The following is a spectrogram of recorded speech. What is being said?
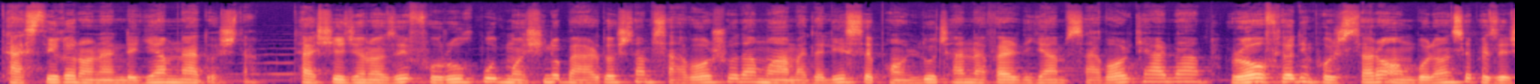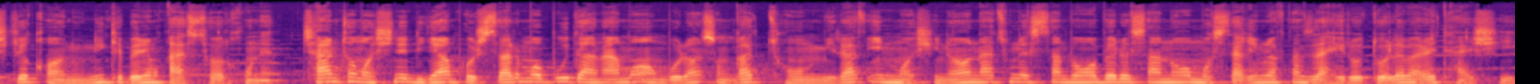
تصدیق رانندگی هم نداشتم. تشییع جنازه فروغ بود ماشین رو برداشتم سوار شدم. محمد علی سپانلو چند نفر دیگه هم سوار کردم. راه افتادیم پشت سر آمبولانس پزشکی قانونی که بریم خونه چند تا ماشین دیگه هم پشت سر ما بودن اما آمبولانس اونقدر تم می‌رفت این ماشینا نتونستن به ما برسن و مستقیم رفتن زهیر و دوله برای تشییع.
